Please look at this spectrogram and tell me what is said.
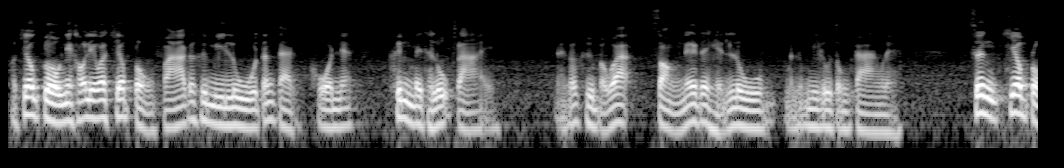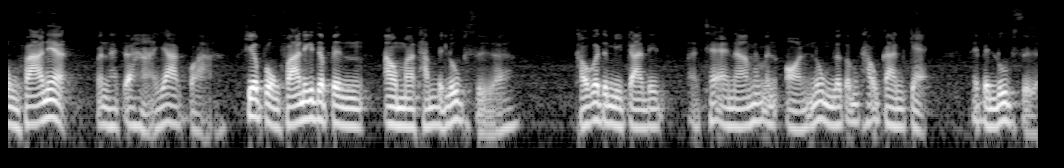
พอเขี้ยวกลวงเนี่ยเขาเรียกว่าเขี้ยวโปร่งฟ้าก็คือมีรูตั้งแต่โคนเนี่ยขึ้นไปทะลุปลายนะก็คือแบบว่าส่องเนี่ยจะเห็นรูมันมีรูตรงกลางเลย ซึ่งเขี้ยวโปร่งฟ้าเนี่ย มันจะหายากกว่า เขี้ยวโปร่งฟ้านี่ก็จะเป็นเอามาทำเป็นรูปเสือ เขาก็จะมีการไปแช่น้ำให้มันอ่อนนุ่ม แล้วก็เท่าการแกะให้เป็นรูปเสือ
